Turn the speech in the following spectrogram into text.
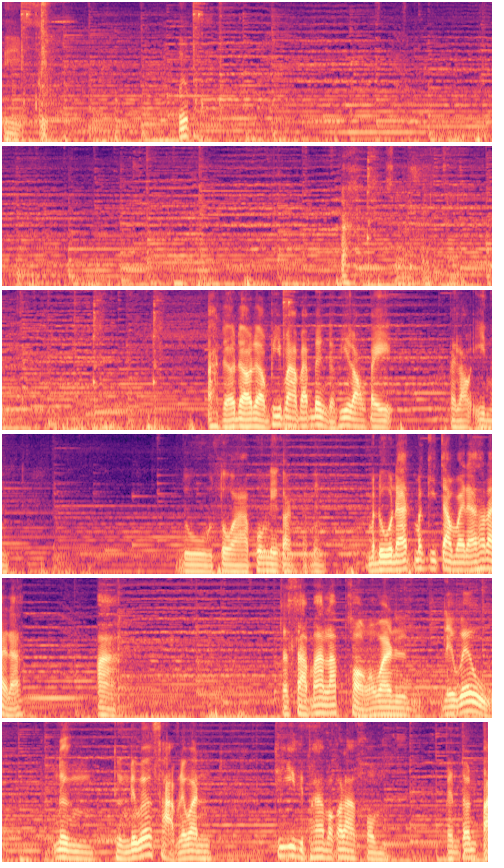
สี่สิบปึ๊บอะเชิญไปอะเดี๋ยวเดี๋ยวเดี๋ยวพี่มาแป๊บหนึงเดี๋ยวพี่ลองไปไปลองอิน ดูตัวพวกนี้ก่อนแป๊บหนึงมาดูนะเมื่อกี้จำไว้นะเท่าไหร่นะ อ่าจะสามารถรับของรางวัลเลเวล หนึ่งถึงเลเวลสามในวันที่ 25 มกราคม เป็นต้นไป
